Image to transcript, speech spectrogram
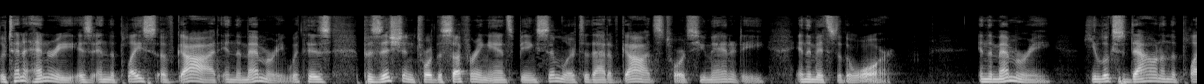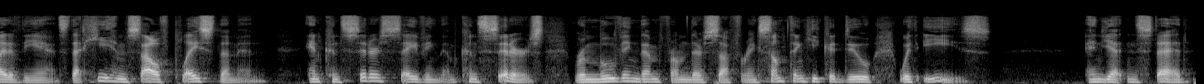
Lieutenant Henry is in the place of God in the memory, with his position toward the suffering ants being similar to that of God's towards humanity in the midst of the war. In the memory, he looks down on the plight of the ants that he himself placed them in and considers saving them, considers removing them from their suffering, something he could do with ease. And yet instead,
